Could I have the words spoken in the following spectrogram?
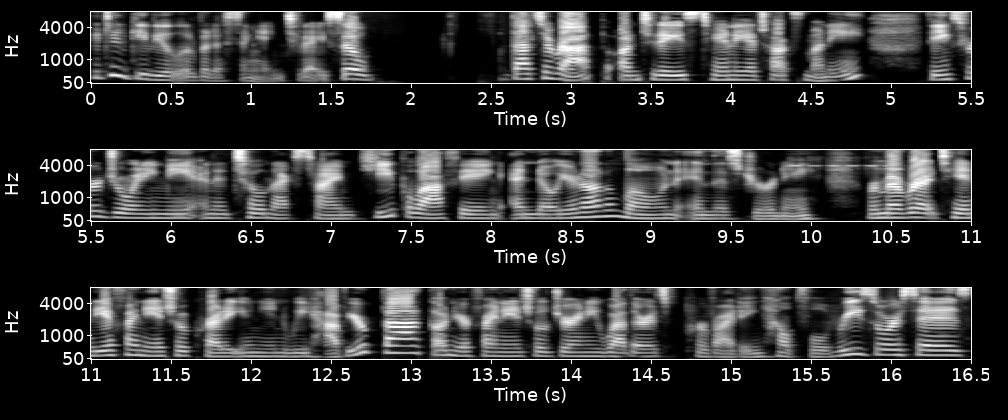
I did give you a little bit of singing today. So that's a wrap on today's Tandia Talks Money. Thanks for joining me. And until next time, keep laughing and know you're not alone in this journey. Remember, at Tandia Financial Credit Union, we have your back on your financial journey, whether it's providing helpful resources,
